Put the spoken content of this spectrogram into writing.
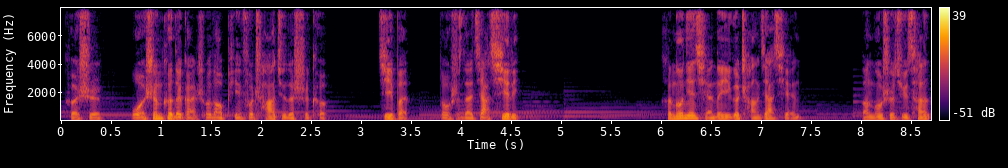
可是我深刻的感受到贫富差距的时刻，基本都是在假期里。很多年前的一个长假前，办公室聚餐，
